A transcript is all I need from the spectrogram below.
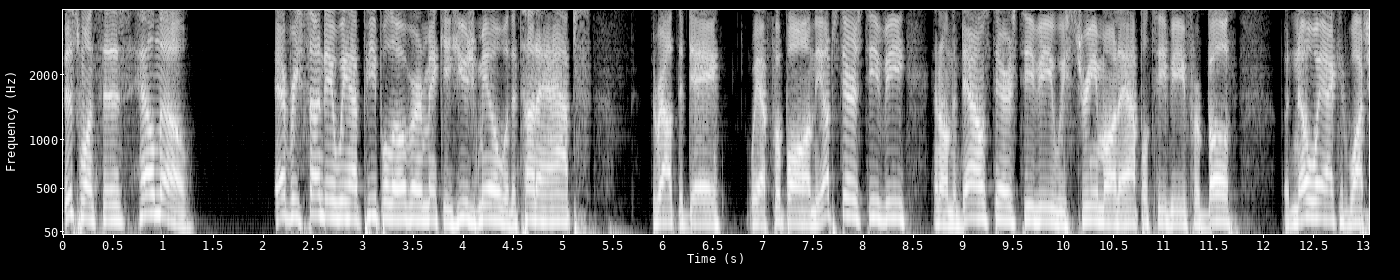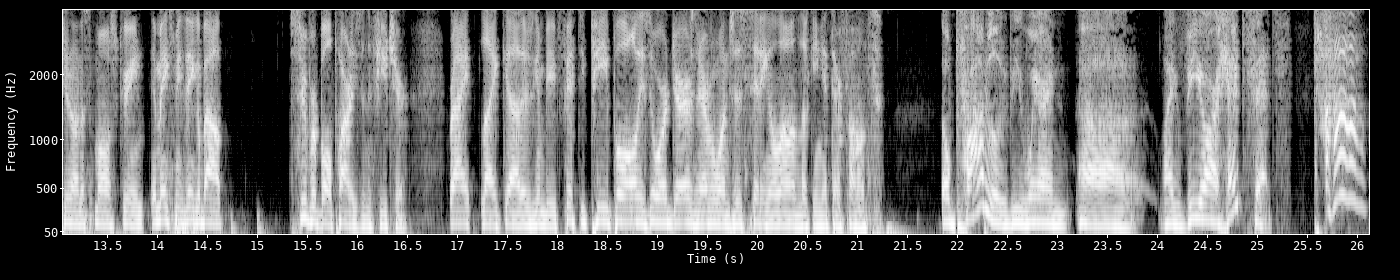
This one says, "Hell no." Every Sunday we have people over and make a huge meal with a ton of apps throughout the day. We have football on the upstairs TV and on the downstairs TV. We stream on Apple TV for both, but no way I could watch it on a small screen. It makes me think about Super Bowl parties in the future, right? Like uh, there's going to be 50 people, all these hors d'oeuvres, and everyone's just sitting alone looking at their phones. They'll probably be wearing uh, like VR headsets.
